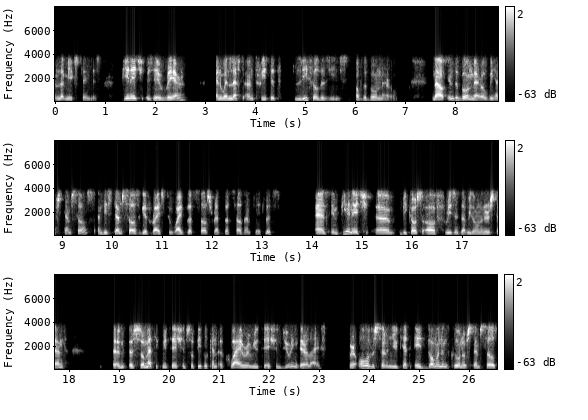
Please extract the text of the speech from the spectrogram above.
And let me explain this. PNH is a rare and, when left untreated, lethal disease of the bone marrow. Now, in the bone marrow, we have stem cells, and these stem cells give rise to white blood cells, red blood cells, and platelets. And in PNH, uh, because of reasons that we don't understand, um, a somatic mutation. So people can acquire a mutation during their life where all of a sudden you get a dominant clone of stem cells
